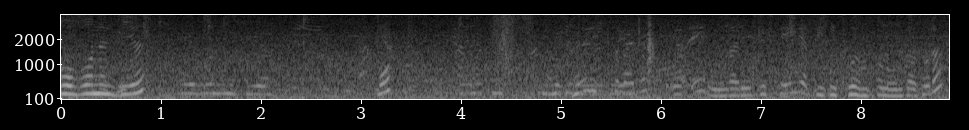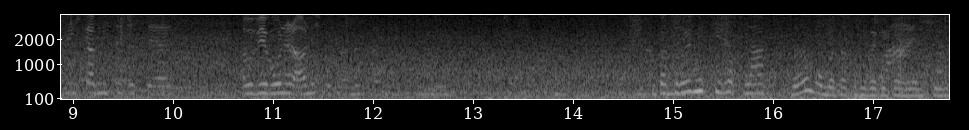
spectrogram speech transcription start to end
Wo wohnen wir? Wo? Wir können nicht so weit weg. Ja, eben, weil die sehen ja diesen Turm von uns aus, oder? Ich glaube nicht, dass das der ist. Aber wir wohnen auch nicht besonders weit. Da drüben ist dieser Platz, ne, wo wir da drüber gegangen sind.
